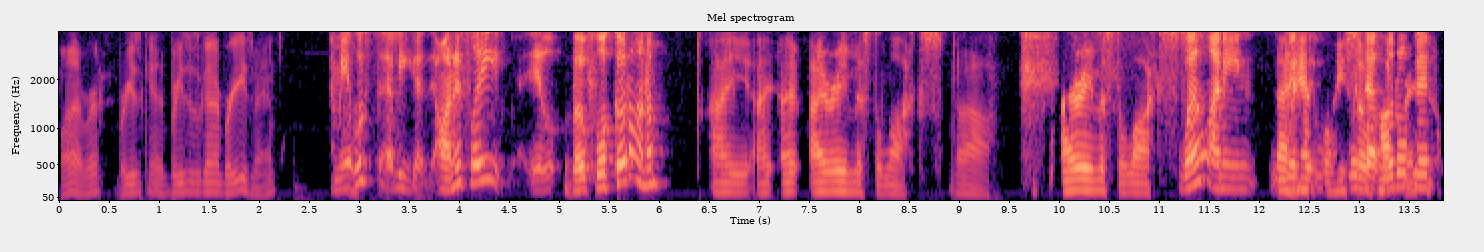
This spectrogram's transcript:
whatever. Breeze, breeze is gonna breeze, man. I mean, it looks. I mean, honestly, it both look good on him. I I I, I already missed the locks. Ah, I already missed the locks. Well, I mean, That with, handle, with so that little right bit now.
